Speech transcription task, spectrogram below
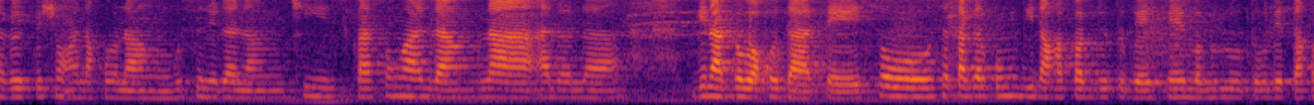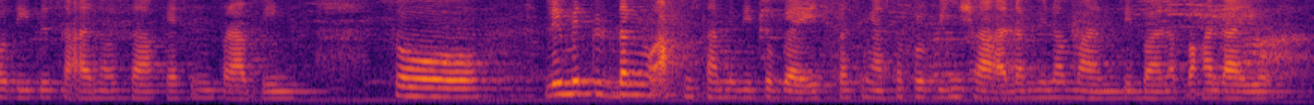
nag-request yung anak ko ng gusto nila ng cheese. Kaso nga lang na ano na ginagawa ko dati. So sa tagal kong hindi nakapagluto guys, ngayon magluluto ulit ako dito sa ano sa Quezon province. So limited lang yung access namin dito guys kasi nga sa probinsya, alam niyo naman, 'di ba, napakalayo.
